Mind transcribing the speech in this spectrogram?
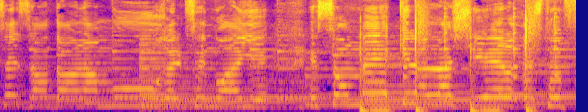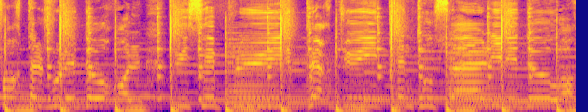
16 ans dans l'amour, elle s'est noyée. Et son mec, il a lâché, elle reste forte, elle joue les deux rôles. Lui, c'est plus, il est perdu, il traîne tout seul, il est dehors.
